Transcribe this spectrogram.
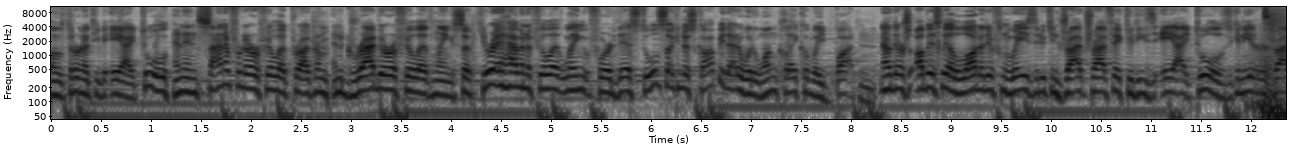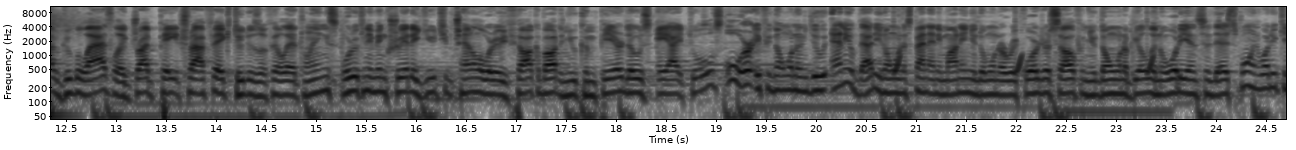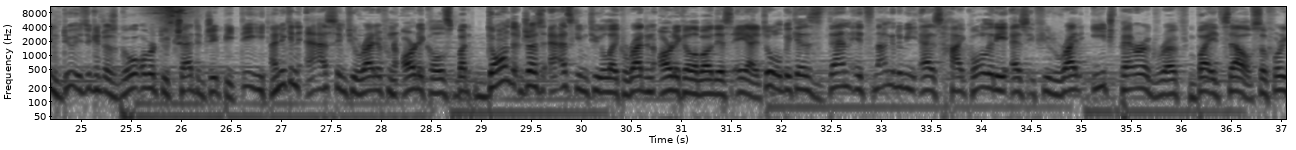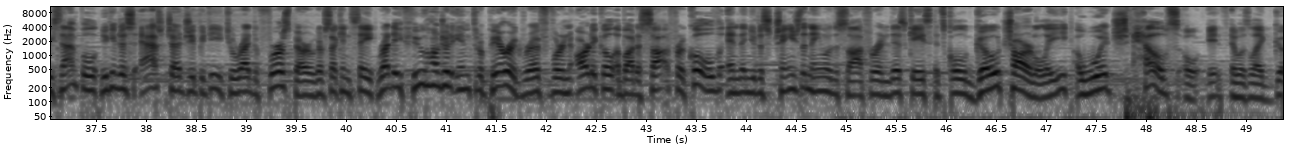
alternative AI tool, and then sign up for their affiliate program and grab your affiliate link. So here I have an affiliate link for this tool, so I can just copy that with one click of a button. Now, there's obviously a lot of different ways that you can drive traffic to these AI tools. You can either drive Google Ads, like drive paid traffic to those affiliate links, or you can even create a YouTube channel where you talk about and you compare those AI tools, or if you don't want to do any of that, you don't want to spend any money and you don't want to record yourself and you don't want to build an audience at this point, what you can do is you can just go over to ChatGPT and you can ask him to write different articles, but don't just ask him to like write an article about this AI tool because then it's not going to be as high quality as if you write each paragraph by itself. So for example, you can just ask ChatGPT to write the first paragraph. So I can say, write a 200 intro paragraph for an article about a software called, and then you just change the name of the software. In this case, it's called Go Charlie, which helps. Oh, it, it was like Go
